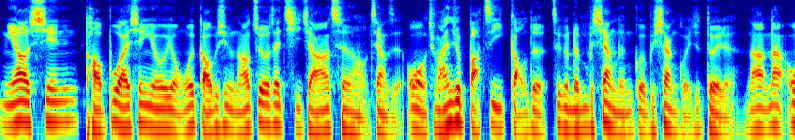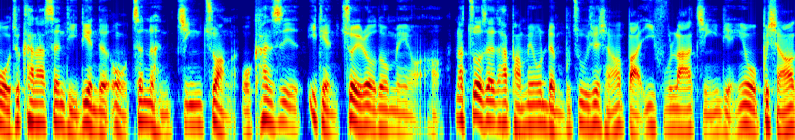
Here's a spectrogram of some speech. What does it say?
你要先跑步还先游泳，我也搞不清楚，然后最后再骑脚踏车哦，这样子哦，就反正就把自己搞得这个人不像人，鬼不像鬼就对了。那那哦，我就看他身体练的哦，真的很精壮啊，我看是一点赘肉都没有啊哈。那坐在他旁边，我忍不住就想要把衣服拉紧一点，因为我不想要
